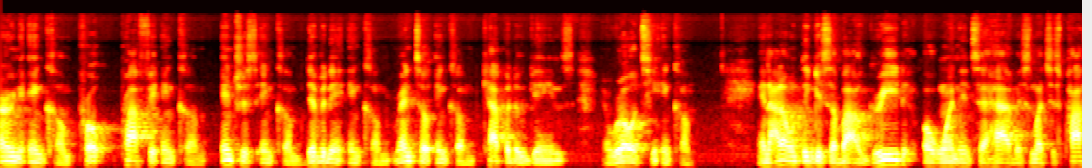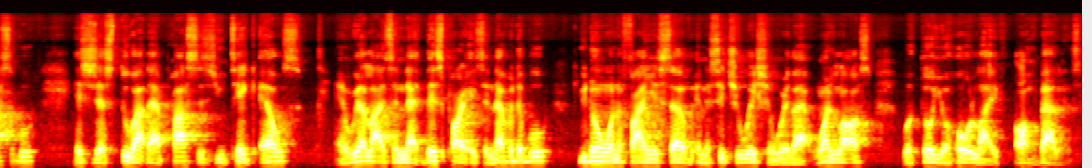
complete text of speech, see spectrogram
earn income, pro- profit income, interest income, dividend income, rental income, capital gains, and royalty income. And I don't think it's about greed or wanting to have as much as possible. It's just throughout that process, you take L's and realizing that this part is inevitable. You don't want to find yourself in a situation where that one loss will throw your whole life off balance.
